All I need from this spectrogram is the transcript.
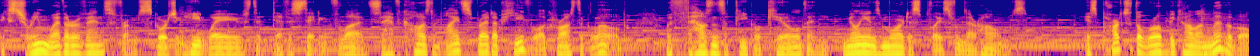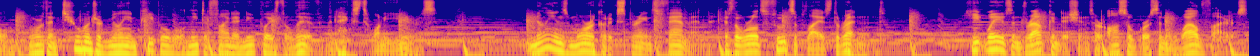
Extreme weather events, from scorching heat waves to devastating floods, have caused widespread upheaval across the globe, with thousands of people killed and millions more displaced from their homes. As parts of the world become unlivable, more than 200 million people will need to find a new place to live in the next 20 years. Millions more could experience famine, as the world's food supply is threatened. Heat waves and drought conditions are also worsening wildfires,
